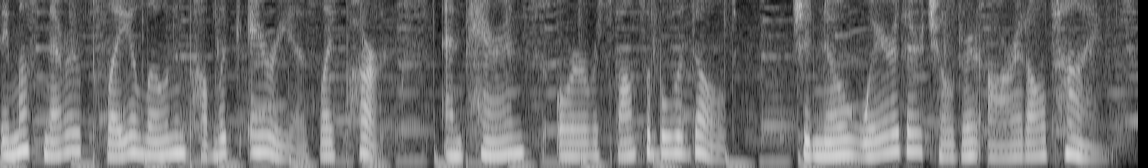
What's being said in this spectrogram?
They must never play alone in public areas like parks, and parents or a responsible adult should know where their children are at all times.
